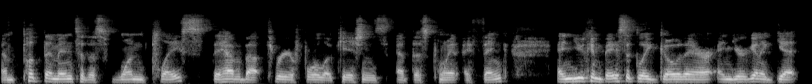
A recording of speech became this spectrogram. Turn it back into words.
and put them into this one place. They have about three or four locations at this point, I think. And you can basically go there and you're going to get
